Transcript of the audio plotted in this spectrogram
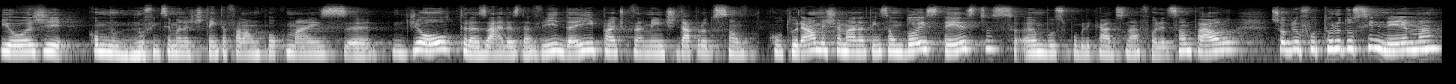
e hoje, como no fim de semana a gente tenta falar um pouco mais uh, de outras áreas da vida e particularmente da produção cultural, me chamaram a atenção dois textos, ambos publicados na Folha de São Paulo, sobre o futuro do cinema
